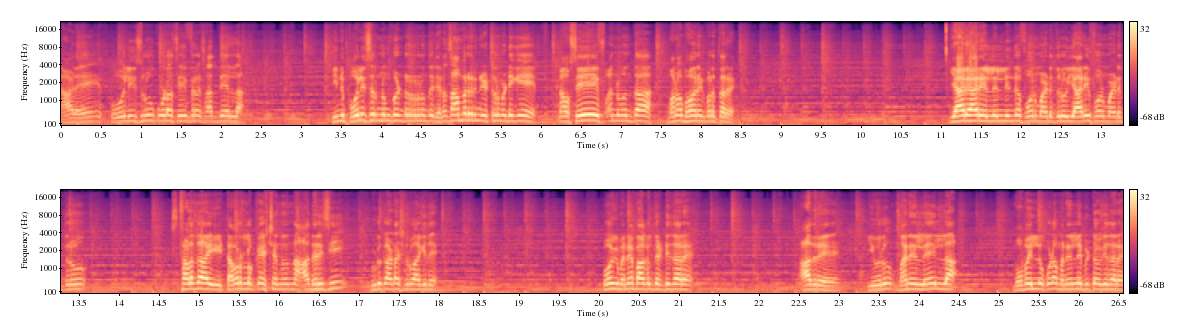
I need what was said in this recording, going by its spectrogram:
ನಾಳೆ ಪೊಲೀಸರು ಕೂಡ ಸೇಫ್ ಇರೋಕ್ಕೆ ಸಾಧ್ಯ ಇಲ್ಲ. ಇನ್ನು ಪೊಲೀಸರು ನಂಬ್ಕೊಂಡಿರೋಂಥ ಜನಸಾಮಾನ್ಯರನ್ನ ಎಷ್ಟರ ಮಟ್ಟಿಗೆ ನಾವು ಸೇಫ್ ಅನ್ನುವಂಥ ಮನೋಭಾವನೆಗೆ ಬರ್ತಾರೆ. ಯಾರ್ಯಾರು ಎಲ್ಲೆಲ್ಲಿಂದ ಫೋನ್ ಮಾಡಿದ್ರು, ಯಾರಿಗೆ ಫೋನ್ ಮಾಡಿದ್ರು ಸ್ಥಳದ ಈ ಟವರ್ ಲೊಕೇಶನ್ ಅನ್ನು ಆಧರಿಸಿ ಹುಡುಕಾಟ ಶುರುವಾಗಿದೆ. ಹೋಗಿ ಮನೆ ಬಾಗಿಲು ತಟ್ಟಿದ್ದಾರೆ. ಆದರೆ ಇವರು ಮನೆಯಲ್ಲೇ ಇಲ್ಲ. ಮೊಬೈಲ್ನು ಕೂಡ ಮನೆಯಲ್ಲೇ ಬಿಟ್ಟು ಹೋಗಿದ್ದಾರೆ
